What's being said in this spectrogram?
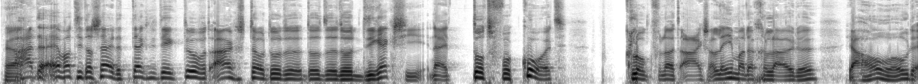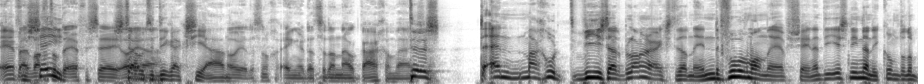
Ja. Ah, en wat hij dan zei, de technisch directeur wordt aangestoten door de, door de, door de directie. Nou, tot voor kort klonk vanuit Ajax alleen maar de geluiden. Ja, ho, ho, de wachten op RVC de RVC. stoot Oh, de directie aan. oh ja, dat is nog enger dat ze dan naar elkaar gaan wijzen. Dus, en, maar goed, wie is daar het belangrijkste dan in? De voerman de RVC. Nou, die is niet, nou, die komt dan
